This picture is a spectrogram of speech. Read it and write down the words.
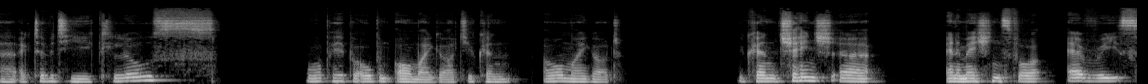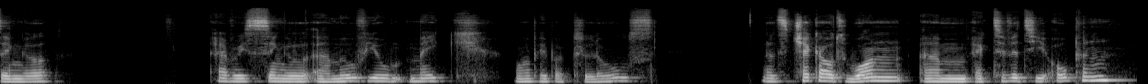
Uh, activity close. Wallpaper open. Oh my god, you can. Oh my god. You can change uh, animations for every single every single uh, move you make wallpaper close let's check out one um, activity open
